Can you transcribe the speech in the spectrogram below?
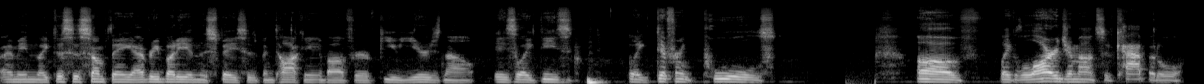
I mean, like this is something everybody in the space has been talking about for a few years now. Is like these like different pools of like large amounts of capital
